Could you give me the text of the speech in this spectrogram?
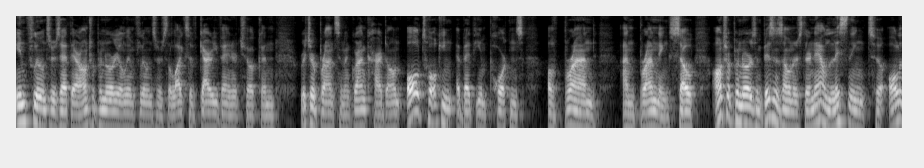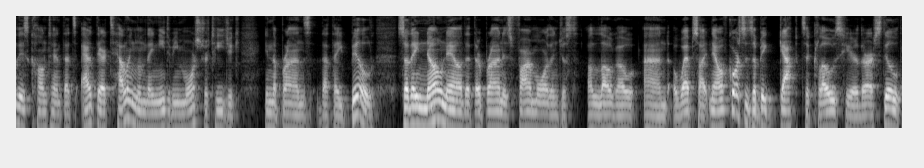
influencers out there, entrepreneurial influencers, the likes of Gary Vaynerchuk and Richard Branson and Grant Cardone, all talking about the importance of brand and branding. So, entrepreneurs and business owners, they're now listening to all of this content that's out there telling them they need to be more strategic in the brands that they build. So, they know now that their brand is far more than just a logo and a website. Now, of course, there's a big gap to close here. There are still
